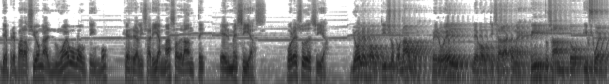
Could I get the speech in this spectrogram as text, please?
de preparación al nuevo bautismo que realizaría más adelante el Mesías. Por eso decía, yo les bautizo con agua, pero Él les bautizará con Espíritu Santo y fuego.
